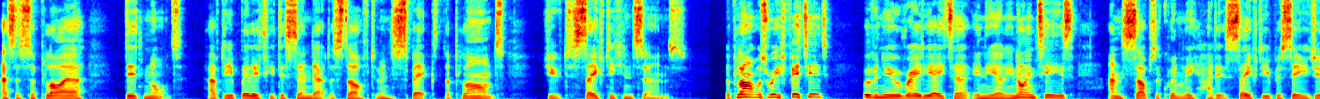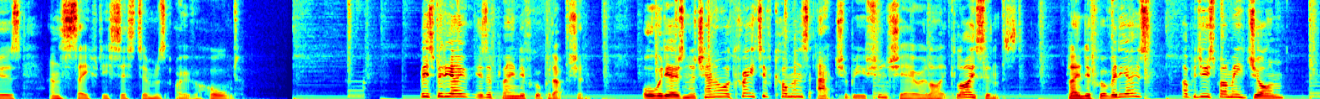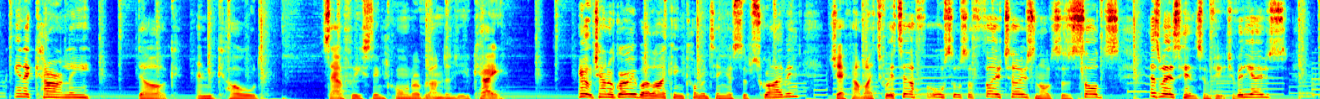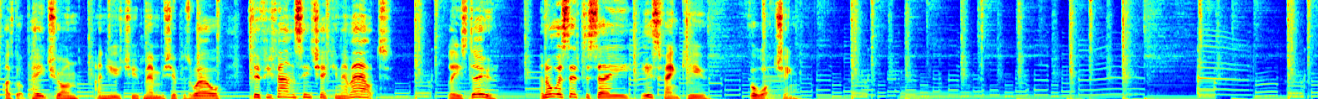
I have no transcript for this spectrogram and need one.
as the supplier did not have the ability to send out the staff to inspect the plant due to safety concerns. The plant was refitted with a new radiator in the early 90s and subsequently had its safety procedures and safety systems overhauled. This video is a Plain Difficult production. All videos on the channel are Creative Commons Attribution Share Alike licensed. Plain Difficult videos are produced by me, John, in a currently dark and cold southeastern corner of London, UK. Help channel grow by liking, commenting and subscribing. Check out my Twitter for all sorts of photos and odds and sods, as well as hints on future videos. I've got Patreon and YouTube membership as well, so if you fancy checking them out, please do. And all that's left to say is thank you for watching.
